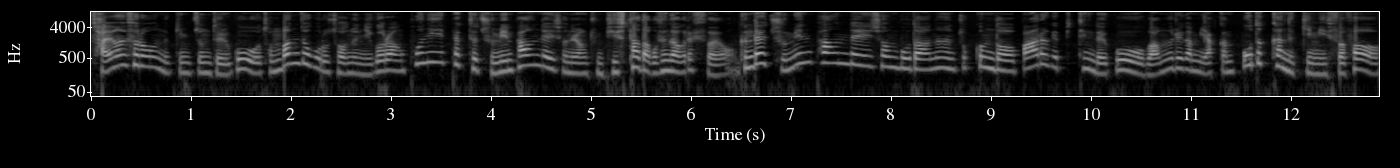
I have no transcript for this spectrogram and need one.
자연스러운 느낌 좀 들고 전반적으로 저는 이거랑 포니 이펙트 zoom-in 파운데이션이랑 좀 비슷하다고 생각을 했어요. 근데 zoom-in 파운데이션보다 는는 조금 더 빠르게 피팅되고 마무리감이 약간 뽀득한 느낌이 있어서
